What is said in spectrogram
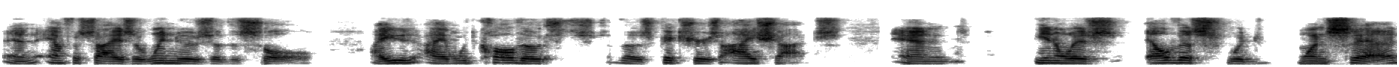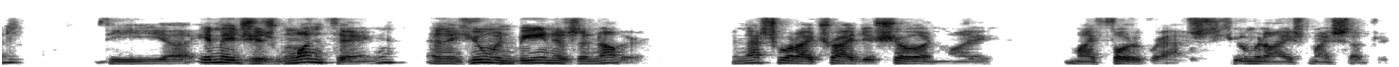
and emphasize the windows of the soul. I I would call those those pictures eye shots. And you know, as Elvis would once said, the uh, image is one thing and the human being is another. And that's what I tried to show in my my photographs, humanize my subject.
